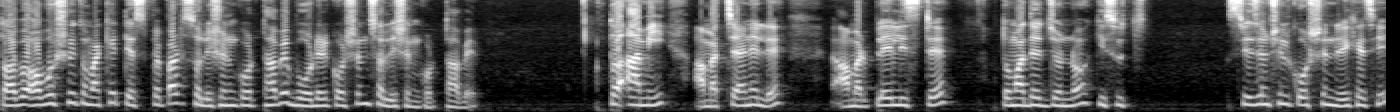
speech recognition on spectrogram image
তবে অবশ্যই তোমাকে টেস্ট পেপার সলিউশন করতে হবে বোর্ডের কোশ্চেন সলিউশন করতে হবে। তো আমি আমার চ্যানেলে আমার প্লেলিস্টে তোমাদের জন্য কিছু সৃজনশীল কোশ্চেন রেখেছি,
